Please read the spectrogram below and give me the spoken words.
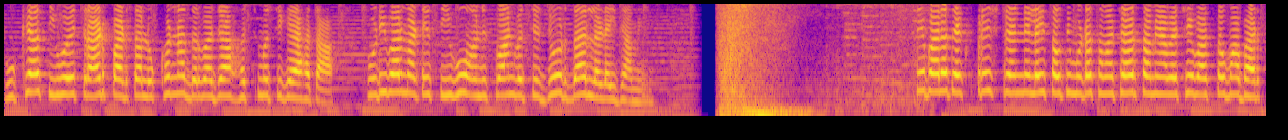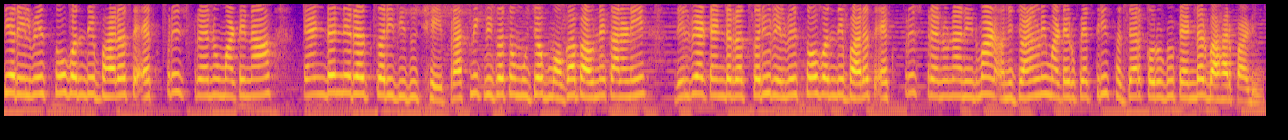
ભૂખ્યા સિંહોએ ત્રાડ પાડતા લોખંડના દરવાજા હચમચી ગયા હતા. થોડીવાર માટે સિંહો અને શ્વાન વચ્ચે જોરદાર લડાઈ જામી. ભારત એક્સપ્રેસ ટ્રેનને લઈ સૌથી મોટા સમાચાર સામે આવ્યા છે. વાસ્તવમાં ભારતીય રેલવે સો વંદે ભારત એક્સપ્રેસ ટ્રેનો માટેના ટેન્ડરને રદ કરી દીધું છે. પ્રાથમિક વિગતો મુજબ, મોંઘા ભાવને કારણે રેલવે ટેન્ડર રદ કર્યું. રેલવે સો વંદે ભારત એક્સપ્રેસ ટ્રેનોના નિર્માણ અને જાળવણી માટે રૂપિયા ત્રીસ હજાર કરોડનું ટેન્ડર બહાર પાડ્યું.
